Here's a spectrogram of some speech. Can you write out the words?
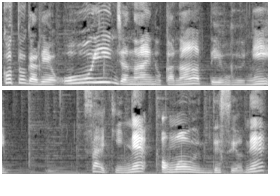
ことがね多いんじゃないのかなっていうふうに最近ね思うんですよね。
